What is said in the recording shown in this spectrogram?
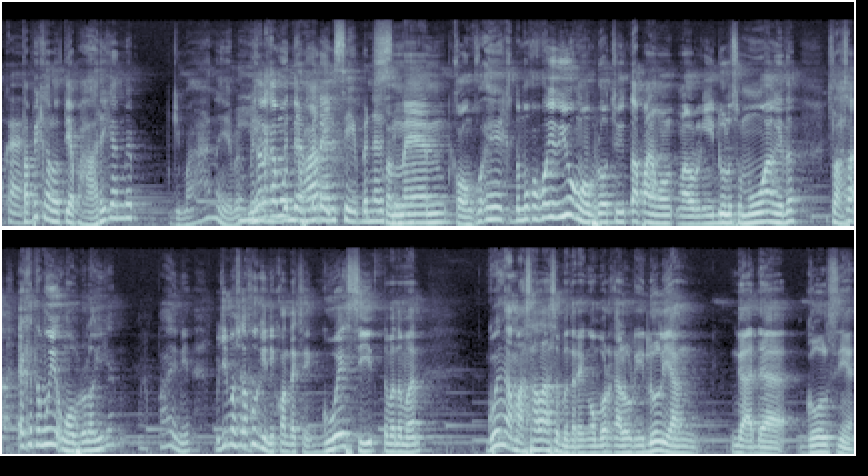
Oke. Tapi kalau tiap hari kan Beb gimana ya Beb? Iya, Misalnya kamu bener, tiap hari bener sih, bener sih. Senin kongko eh ketemu kongko yuk, yuk ngobrol cerita apa ngalur ngidul semua gitu. Selasa eh ketemu yuk ngobrol lagi kan. Ngapain ya? Jadi maksud aku gini konteksnya. Gue sih teman-teman, gue nggak masalah sebenarnya ngobrol ngalur ngidul yang nggak ada goalsnya.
